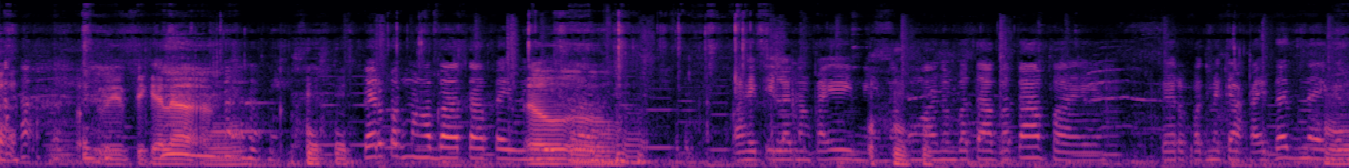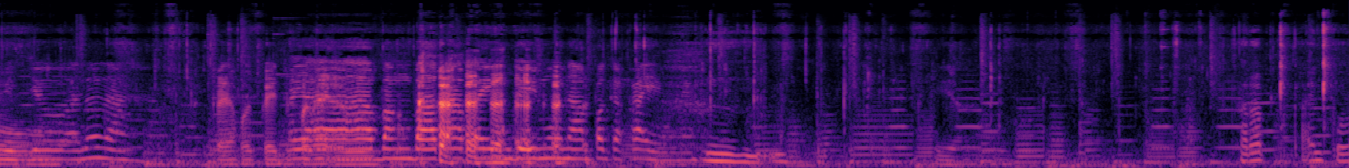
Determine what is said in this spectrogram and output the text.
Pipi ka lang. Pero pag mga bata pa yung Oo. kahit ilan ang kainin, kung anong bata-bata pa eh. Pero pag nagkakaedad na, eh, medyo ano na. Kaya ko pwede Kaya pala yun. habang bata pa, enjoy muna ang pagkakain. eh. Mhm. Yan. Sarap. Kain po.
